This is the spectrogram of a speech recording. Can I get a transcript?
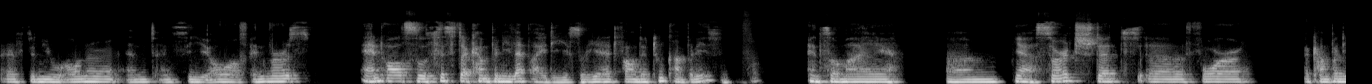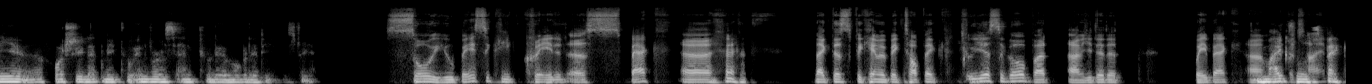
as the new owner and, and CEO of INVERS and also sister company LapID. So he had founded two companies. And so my um, yeah search that uh, for a company uh, fortunately led me to INVERS and to the mobility industry. So you basically created a SPAC. Uh, like this became a big topic two years ago, but um, you did it way back. Um, micro SPAC.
